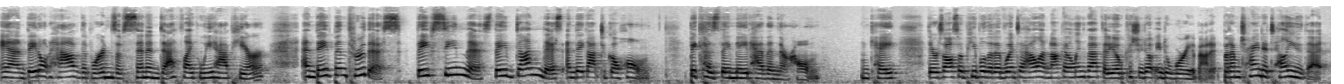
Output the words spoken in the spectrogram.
And they don't have the burdens of sin and death like we have here. And they've been through this, they've seen this, they've done this, and they got to go home because they made heaven their home. Okay. There's also people that have went to hell. I'm not going to link that video because you don't need to worry about it. But I'm trying to tell you that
